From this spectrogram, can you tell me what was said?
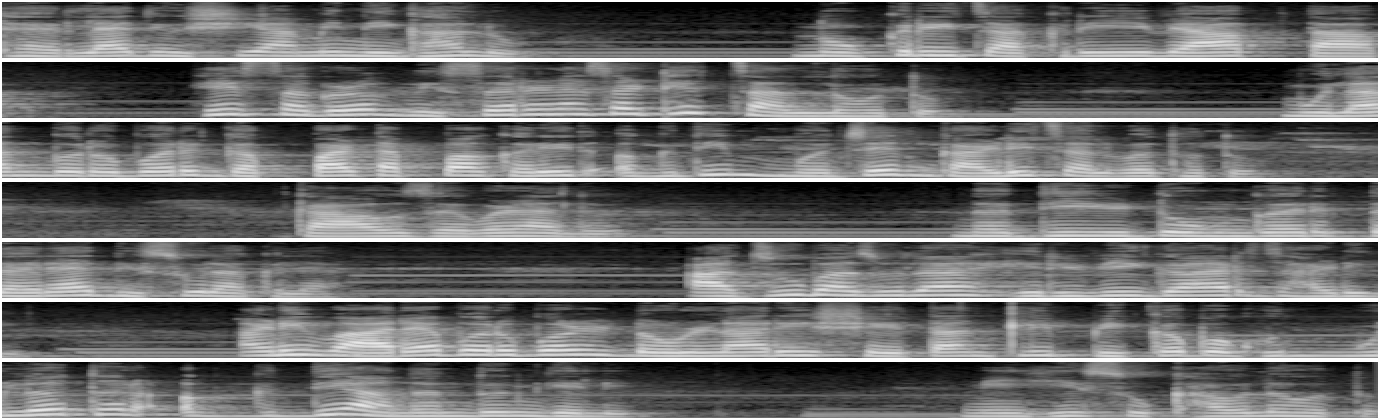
ठरल्या दिवशी आम्ही निघालो. नोकरी चाकरी व्यापताप हे सगळं विसरण्यासाठीच चाललो होतो. मुलांबरोबर गप्पा टप्पा करीत अगदी मजेत गाडी चालवत होतो. गाव जवळ आलं. नदी डोंगर दऱ्या दिसू लागल्या. आजूबाजूला हिरवीगार झाडी आणि वाऱ्याबरोबर डोलणारी शेतांतली पिकं बघून मुलं तर अगदी आनंदून गेली. मीही सुखावलं होतं.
